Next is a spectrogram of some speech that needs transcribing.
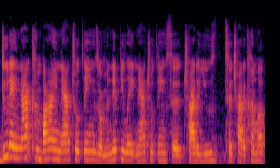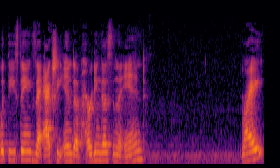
do they not combine natural things or manipulate natural things to try to use to try to come up with these things that actually end up hurting us in the end? Right?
